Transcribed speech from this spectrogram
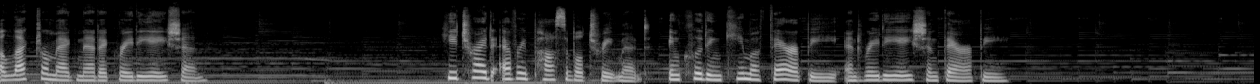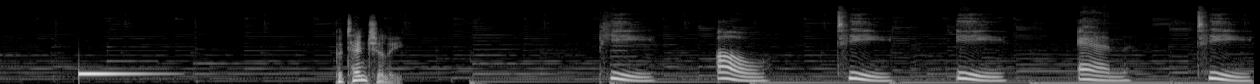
Electromagnetic radiation. He tried every possible treatment, including chemotherapy and radiation therapy. Potentially. P O T E N T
